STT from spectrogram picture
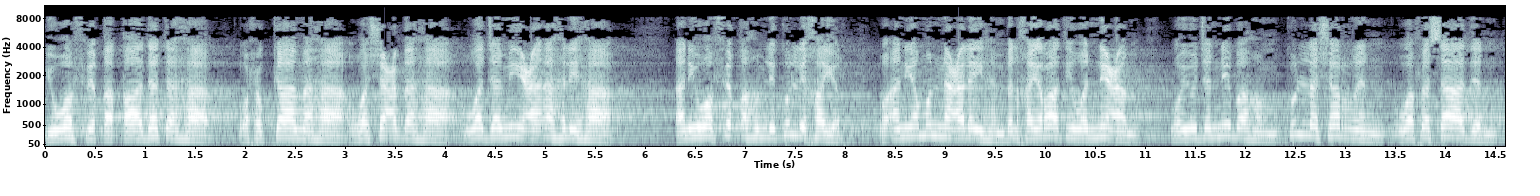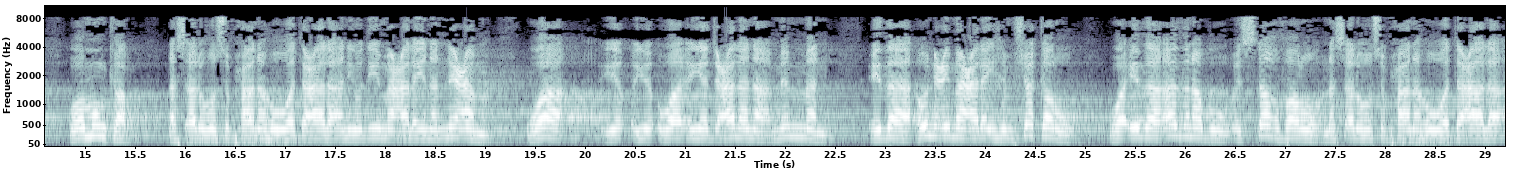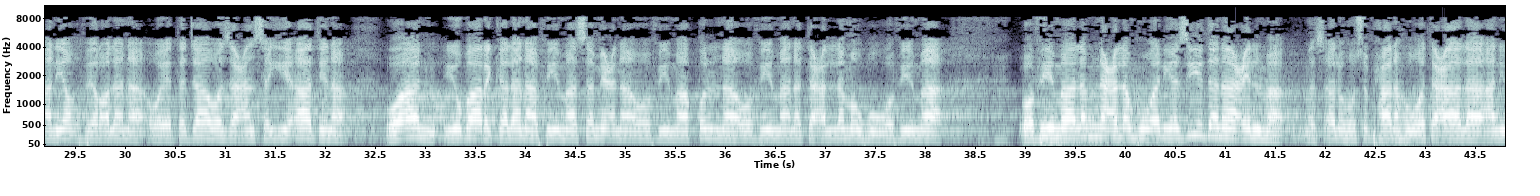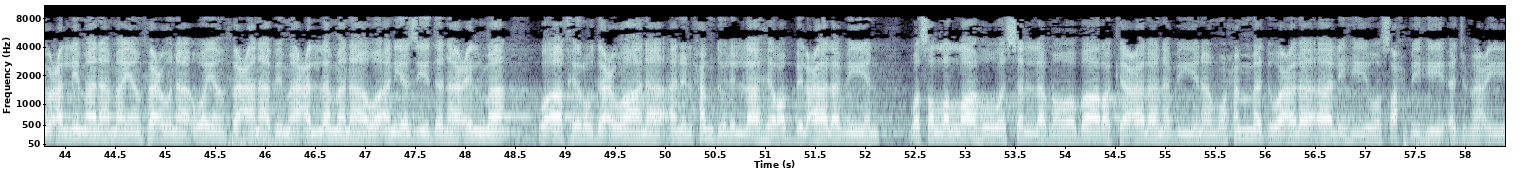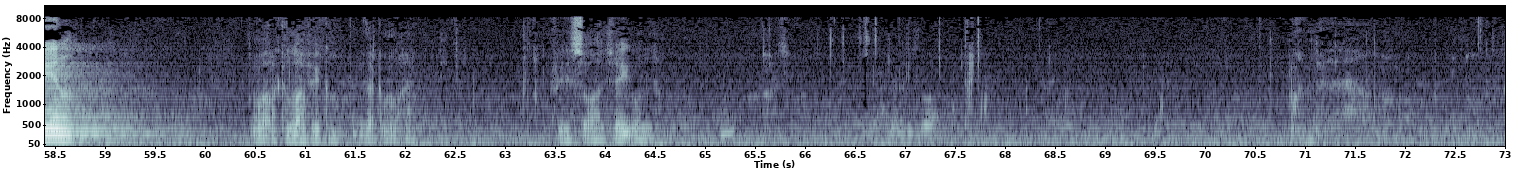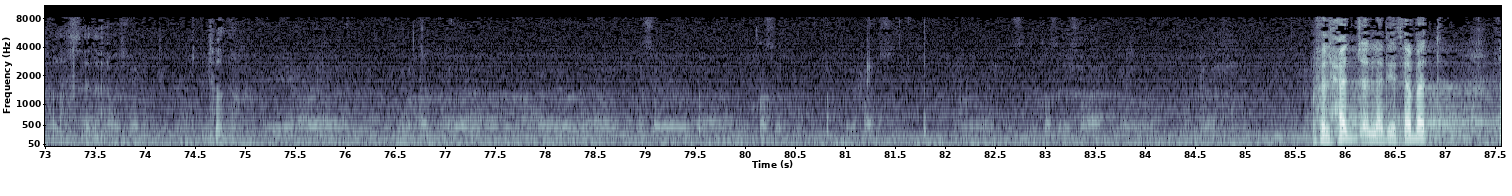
يوفق قادتها وحكامها وشعبها وجميع أهلها أن يوفقهم لكل خير وأن يمن عليهم بالخيرات والنعم ويجنبهم كل شر وفساد ومنكر. نسأله سبحانه وتعالى أن يديم علينا النعم ويجعلنا ممن إذا أنعم عليهم شكروا وإذا أذنبوا استغفروا. نسأله سبحانه وتعالى أن يغفر لنا ويتجاوز عن سيئاتنا وأن يبارك لنا فيما سمعنا وفيما قلنا وفيما نتعلمه وفيما وفيما لم نعلمه أن يزيدنا علما. نسأله سبحانه وتعالى أن يعلمنا ما ينفعنا وينفعنا بما علمنا وأن يزيدنا علما. وآخر دعوانا أن الحمد لله رب العالمين. وصلى الله وسلم وبارك على نبينا محمد وعلى آله وصحبه أجمعين. بارك الله فيكم. جزاكم الله خير. في سؤال شيء ولا؟ في الحج الذي ثبت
